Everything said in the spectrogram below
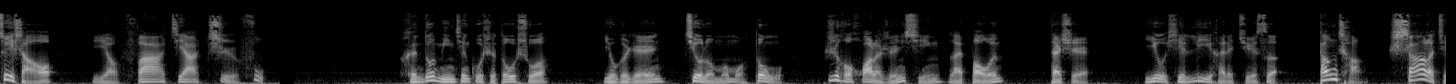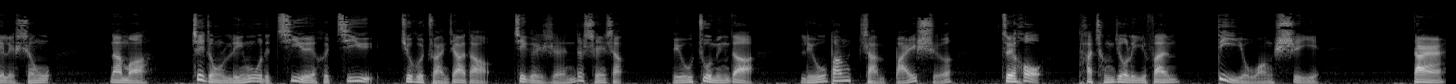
最少也要发家致富。很多民间故事都说，有个人救了某某动物，日后化了人形来报恩。但是，也有些厉害的角色当场杀了这类生物。那么，这种灵物的机缘和机遇。就会转嫁到这个人的身上，比如著名的刘邦斩白蛇，最后他成就了一番帝王事业。当然，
